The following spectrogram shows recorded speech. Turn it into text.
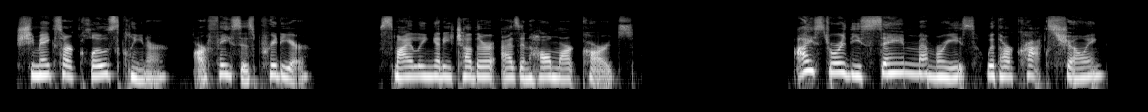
She makes our clothes cleaner, our faces prettier, smiling at each other as in Hallmark cards. I store these same memories with our cracks showing.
